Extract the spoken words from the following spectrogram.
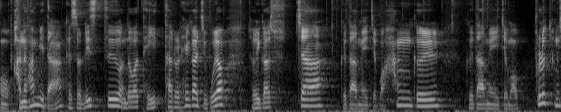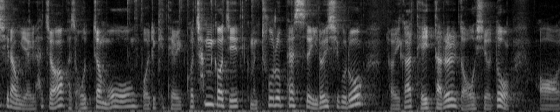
어, 가능합니다. 그래서 리스트 underbar 데이터를 해 가지고요. 저희가 숫자 그 다음에 이제 뭐 한글 그 다음에 이제 뭐 float 형식이라고 이야기를 하죠. 그래서 5.5뭐 이렇게 되어 있고 참거짓 그러면 true false 이런 식으로 저희가 데이터를 넣으셔도 어,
